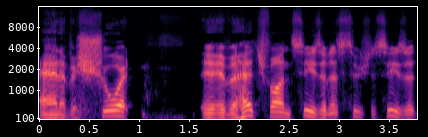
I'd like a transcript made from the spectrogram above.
And if a short if a hedge fund sees it an institution sees it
